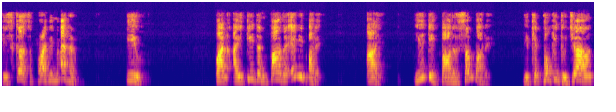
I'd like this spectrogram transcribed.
discuss private matter. You, but I didn't bother anybody. I, you did bother somebody. You keep talking to John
